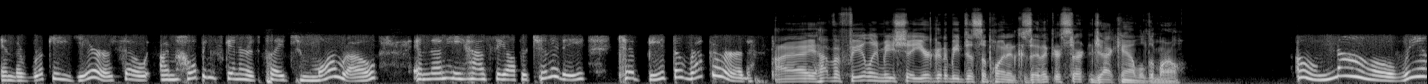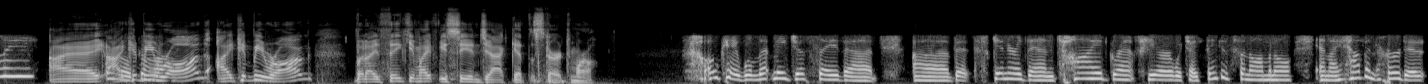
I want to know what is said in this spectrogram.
in the rookie year. So I'm hoping Skinner is played tomorrow, and then he has the opportunity to beat the record. I have a feeling, Misha, you're going to be disappointed because I think they're starting Jack Campbell tomorrow. Oh no, really? I I Oh, could be wrong. I could be wrong, but I think you might be seeing Jack get the start tomorrow. Okay, well, let me just say that uh, that Skinner then tied Grant Fuhrer, which I think is phenomenal, and I haven't heard it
